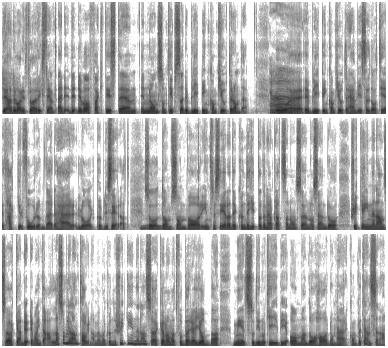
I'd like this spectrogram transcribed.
det hade varit för extremt. Det, det, det var faktiskt eh, någon som tipsade Bleeping Computer om det. Ah. Och eh, Bleeping Computer hänvisade då till ett hackerforum där det här låg publicerat. Så de som var intresserade kunde hitta den här platsannonsen och sen då skicka in en ansökan. Det, det var inte alla som blev antagna, men man kunde skicka in en ansökan om att få börja jobba med Sodino Kibi om man då har de här kompetenserna.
